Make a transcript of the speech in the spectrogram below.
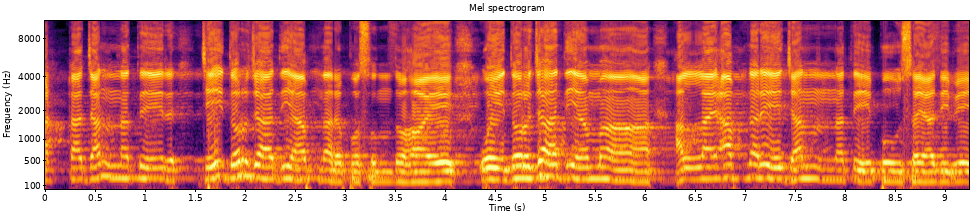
আটটা জান্নাতের যেই দরজা দিয়ে আপনার পছন্দ হয়, ওই দরজা দিয়ে মা আল্লাহ আপনারে জান্নাতে পৌঁছায়া দিবে।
